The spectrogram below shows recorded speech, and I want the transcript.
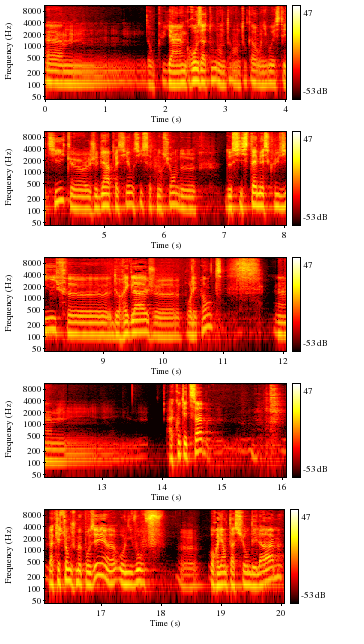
Euh, donc il y a un gros atout en, tout cas au niveau esthétique. Euh, j'ai bien apprécié aussi cette notion de, de système exclusif de réglage pour les pentes. à côté de ça, la question que je me posais au niveau euh, orientation des lames.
